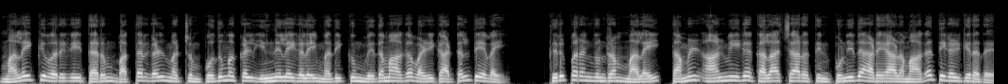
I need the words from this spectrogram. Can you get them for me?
மலைக்கு வருகை தரும் பக்தர்கள் மற்றும் பொதுமக்கள் இந்நிலைகளை மதிக்கும் விதமாக வழிகாட்டல் தேவை. திருப்பரங்குன்றம் மலை தமிழ் ஆன்மீக கலாச்சாரத்தின் புனித அடையாளமாக திகழ்கிறது.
